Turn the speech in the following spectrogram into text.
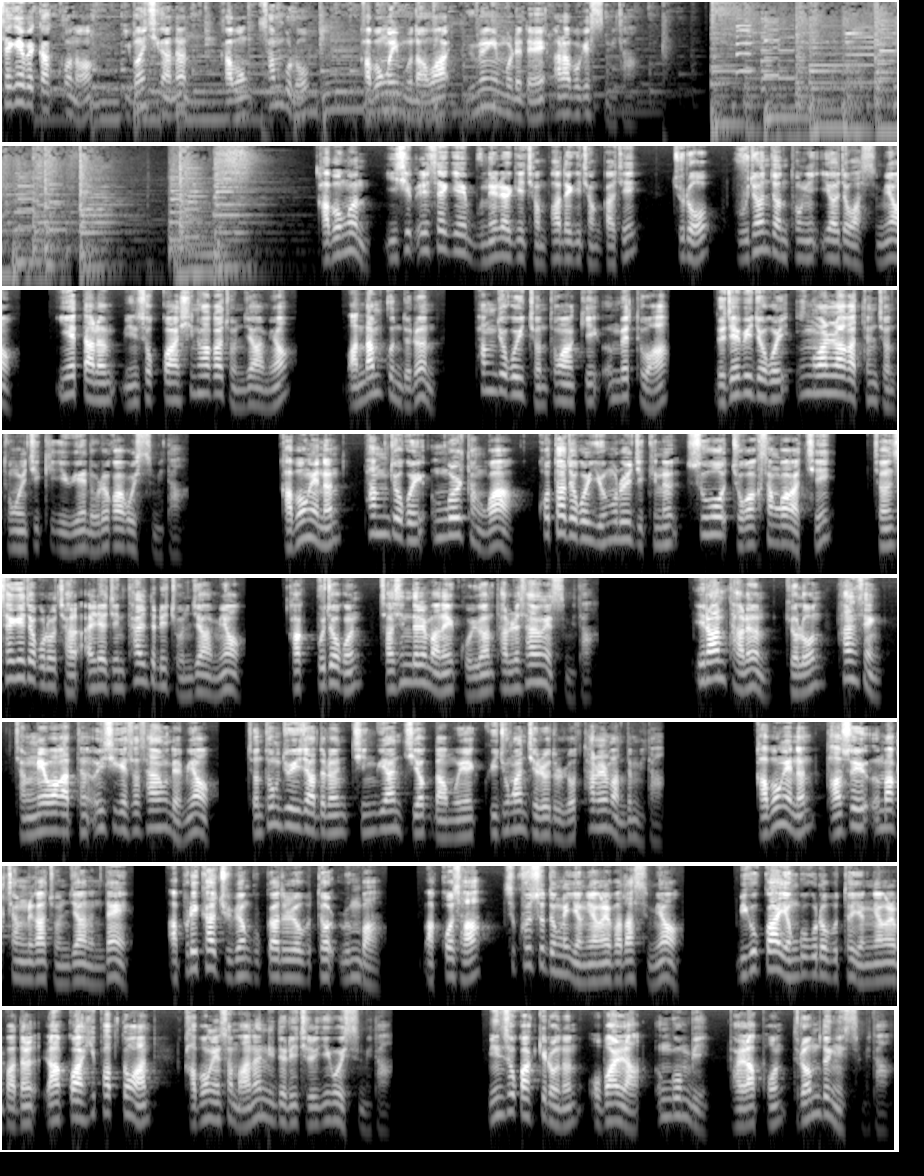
세계백과 코너 이번 시간은 가봉 3부로 가봉의 문화와 유명인물에 대해 알아보겠습니다. 가봉은 21세기의 문해력이 전파되기 전까지 주로 구전 전통이 이어져 왔으며 이에 따른 민속과 신화가 존재하며 만담꾼들은 팡족의 전통악기 은베트와 느제비족의 잉왈라 같은 전통을 지키기 위해 노력하고 있습니다. 가봉에는 팡족의 은골탕과 코타족의 유물을 지키는 수호 조각상과 같이 전 세계적으로 잘 알려진 탈들이 존재하며 각 부족은 자신들만의 고유한 탈을 사용했습니다. 이러한 탈은 결혼, 탄생, 장례와 같은 의식에서 사용되며 전통주의자들은 진귀한 지역 나무의 귀중한 재료들로 탈을 만듭니다. 가봉에는 다수의 음악 장르가 존재하는데 아프리카 주변 국가들로부터 룸바, 마코사, 스쿠스 등의 영향을 받았으며 미국과 영국으로부터 영향을 받은 락과 힙합 또한 가봉에서 많은 이들이 즐기고 있습니다. 민속악기로는 오발라, 응곤비, 발라폰, 드럼 등이 있습니다.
